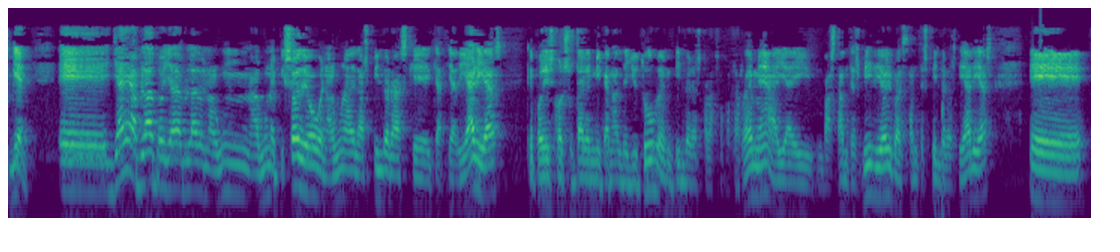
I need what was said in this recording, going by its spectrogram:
Bien, eh, ya he hablado, ya he hablado en algún, algún episodio o en alguna de las píldoras que, hacía diarias, que podéis consultar en mi canal de YouTube, en Píldoras para Zoho CRM. Ahí hay bastantes vídeos y bastantes píldoras diarias. Eh,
